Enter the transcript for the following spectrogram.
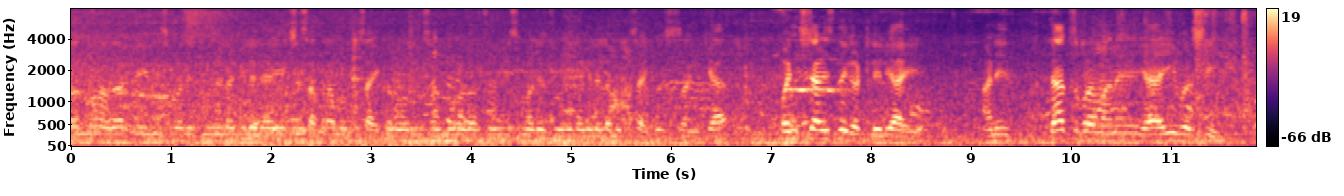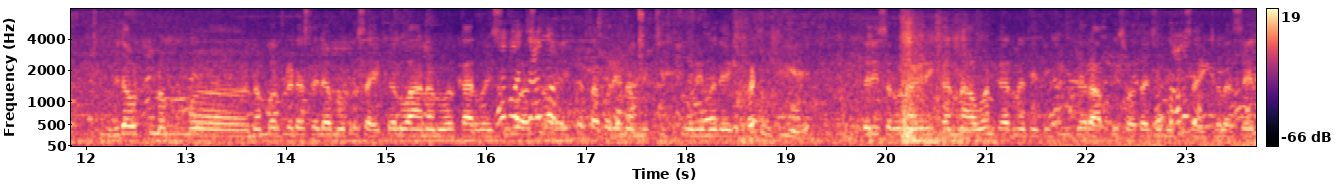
सन दोन हजार तेवीसमध्ये चोरीला गेलेल्या एकशे सतरा मोटरसायकलवरून सन दोन हजार चोवीसमध्ये चोरीला गेलेल्या मोटरसायकलची संख्या पंचेचाळीसने घटलेली आहे. आणि त्याचप्रमाणे याही वर्षी विदाऊट नंब नंबर प्लेट असलेल्या मोटरसायकल वाहनांवर कारवाई सुरू असणार आहे. त्याचा परिणाम निश्चित चोरीमध्ये घट होती आहे तरी सर्व नागरिकांना आव्हान करण्यात येते की जर आपली स्वतःची मोटरसायकल असेल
